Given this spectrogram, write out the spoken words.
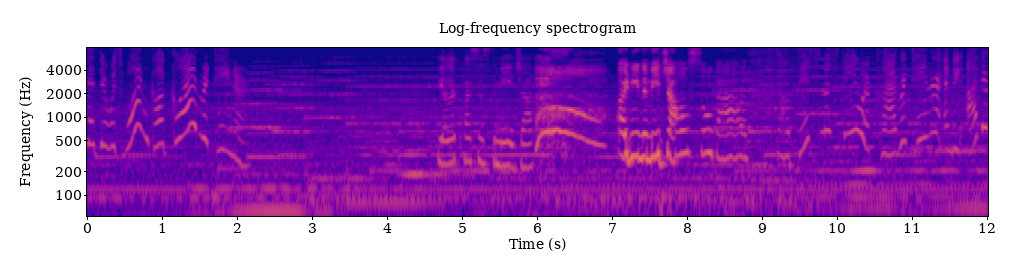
said there was one called Cloud Retainer. The other quest is to meet Zhao. I need to meet Zhao so bad. So this must be where Cloud Retainer and the other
